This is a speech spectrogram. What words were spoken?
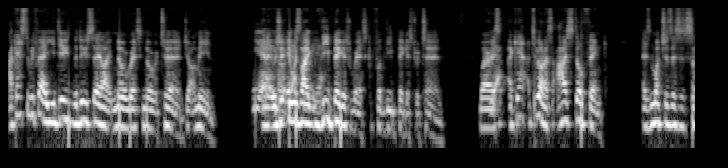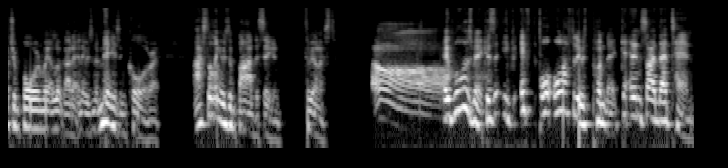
I guess to be fair, you do they do say like no risk, no return. Do you know what I mean? yeah, and it was no, it was like definitely, the biggest risk for the biggest return. Whereas Yeah. again, to be honest, I still think as much as this is such a boring way to look at it, and it was an amazing call, right? I still think it was a bad decision, to be honest. Oh, It was, mate, because if, if all, all I have to do is punt it, get it inside their ten,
